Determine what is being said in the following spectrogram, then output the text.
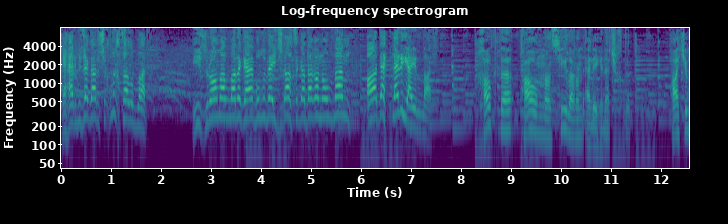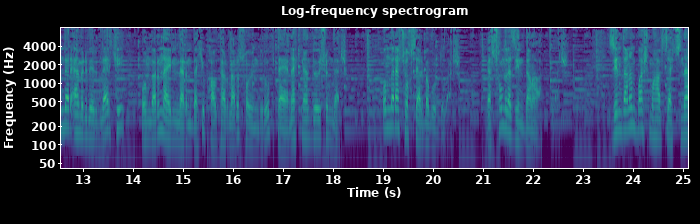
şəhərimizə qarışıqlıq salıblar. Biz Romalılara qəbulu və icrası qadağan olunan adətləri yayırlar. Xalq da Paulla Silanın əleyhinə çıxdı. Hakimlər əmr verdilər ki, onların əyinlərindəki paltarları soyundurub dəyənəklə döysünlər onlara çox sərbə vurdular və sonra zindana atdılar. Zindanın baş mühafizəçisinə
